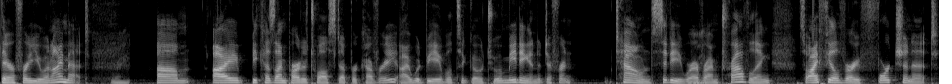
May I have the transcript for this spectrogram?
Therefore you and i met. Right. um, I because I'm part of 12 step recovery, I would be able to go to a meeting in a different town, city, wherever I'm traveling. So I feel very fortunate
